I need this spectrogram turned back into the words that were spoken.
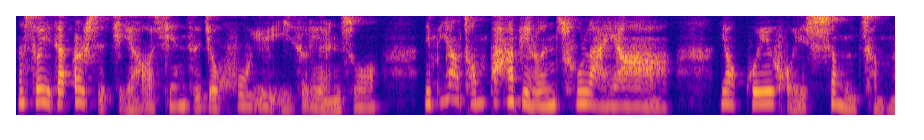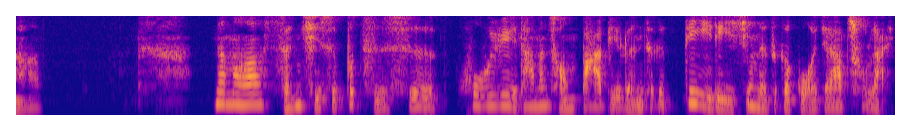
那所以在二十节哈，先知就呼吁以色列人说：“你们要从巴比伦出来呀！”要归回圣城啊！那么神其实不只是呼吁他们从巴比伦这个地理性的这个国家出来，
